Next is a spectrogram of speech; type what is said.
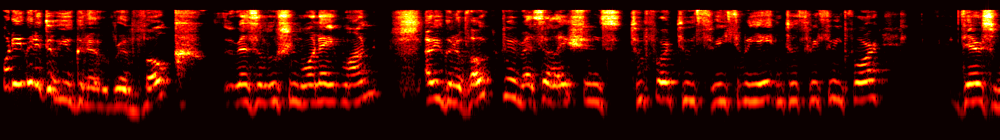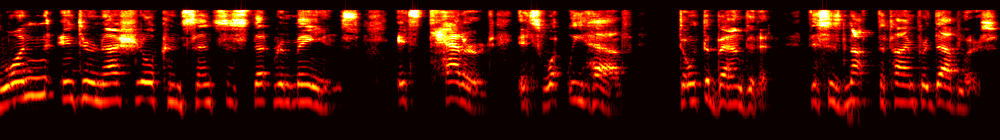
What are you going to do? Are You're going to revoke Resolution 181? Are you going to vote for Resolutions 242, 338, and 2334? There's one international consensus that remains. It's tattered. It's what we have. Don't abandon it. This is not the time for dabblers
